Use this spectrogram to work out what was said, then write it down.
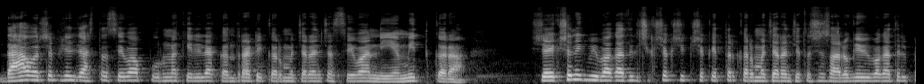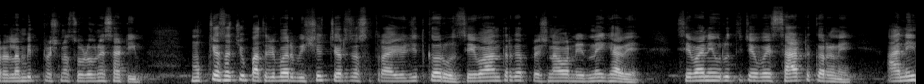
दहा वर्षापेक्षा जास्त सेवा पूर्ण केलेल्या कंत्राटी कर्मचाऱ्यांच्या सेवा नियमित करा. शैक्षणिक विभागातील शिक्षक शिक्षकेतर कर्मचाऱ्यांचे तसेच आरोग्य विभागातील प्रलंबित प्रश्न सोडवण्यासाठी मुख्य सचिव पातळीवर विशेष चर्चासत्र आयोजित करून सेवांतर्गत प्रश्नावर निर्णय घ्यावे. सेवानिवृत्तीचे वय साठ करणे आणि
